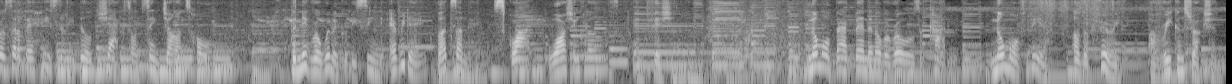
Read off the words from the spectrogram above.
Negroes set up their hastily built shacks on St. John's Hole. The Negro women could be seen every day but Sunday, squatting, washing clothes, and fishing. No more back bending over rows of cotton. No more fear of the fury of Reconstruction.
